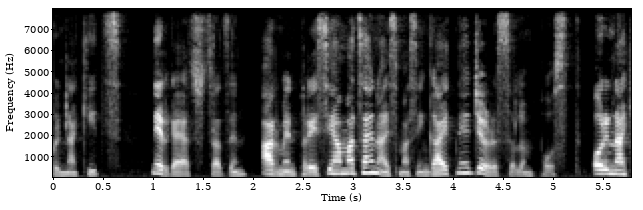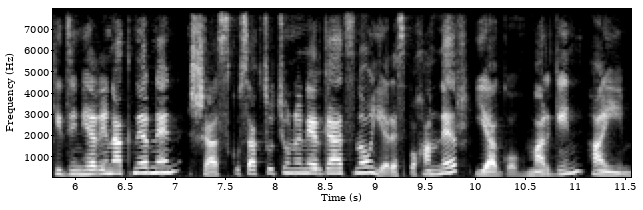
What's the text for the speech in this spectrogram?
օրինակից ներկայացուցած են. Armen Press-ի համաձայն այս մասին գայտնի Jerusalem Post. Օրինակի ձին հեղինակներն են. Շաս կուսակցությունը ներկայացնող երեսփոխաններ Յակով Մարգին, Հայիմ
